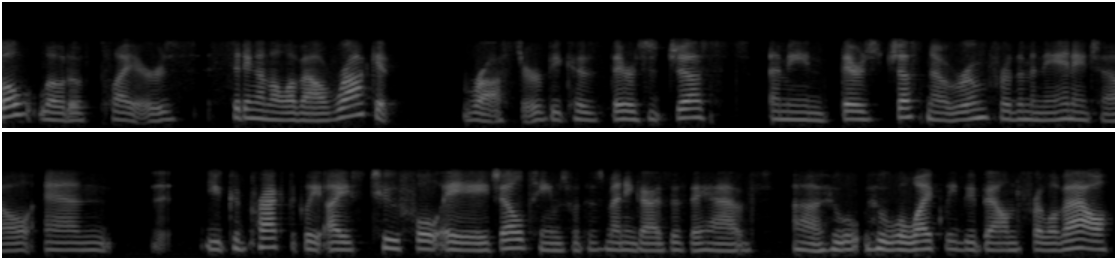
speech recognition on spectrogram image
boatload of players sitting on the Laval Rocket roster because there's just I mean there's just no room for them in the NHL and you could practically ice two full AHL teams with as many guys as they have uh, who who will likely be bound for Laval.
